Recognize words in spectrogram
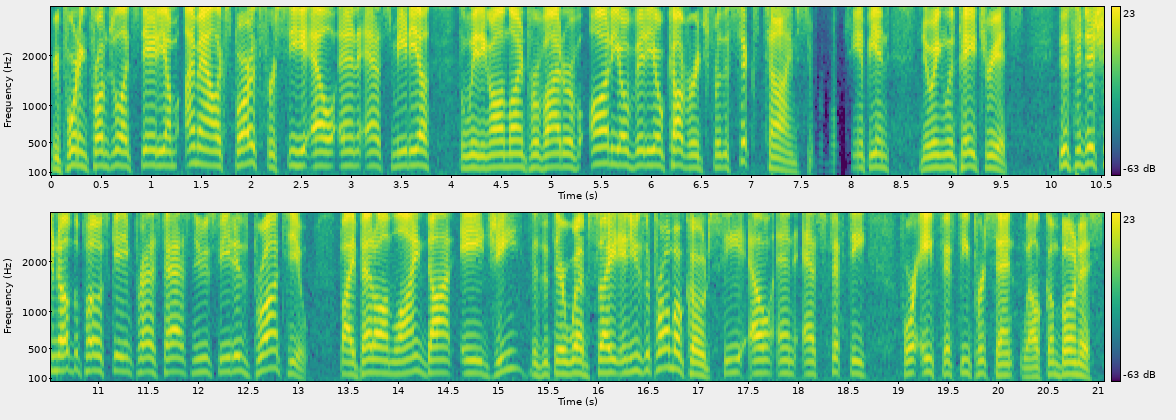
Reporting from Gillette Stadium, I'm Alex Barth for CLNS Media, the leading online provider of audio video coverage for the six time Super Bowl champion New England Patriots. This edition of the post game press pass news feed is brought to you by betonline.ag. Visit their website and use the promo code CLNS50 for a 50% welcome bonus.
